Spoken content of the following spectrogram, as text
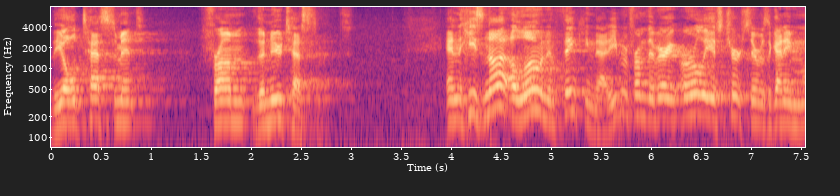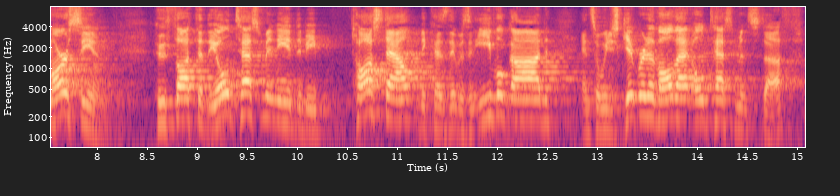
the Old Testament from the New Testament. And he's not alone in thinking that. Even from the very earliest church, there was a guy named Marcion who thought that the Old Testament needed to be tossed out because it was an evil God, and so we just get rid of all that Old Testament stuff.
